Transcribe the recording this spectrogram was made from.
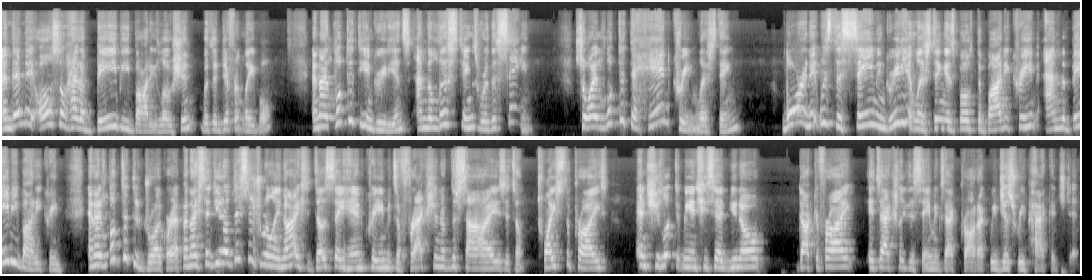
And then they also had a baby body lotion with a different label. And I looked at the ingredients, and the listings were the same. So I looked at the hand cream listing Lauren, it was the same ingredient listing as both the body cream and the baby body cream. And I looked at the drug rep and I said, you know, this is really nice. It does say hand cream. It's a fraction of the size. It's a twice the price. And she looked at me and she said, you know, Dr. Frey, it's actually the same exact product. We just repackaged it.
